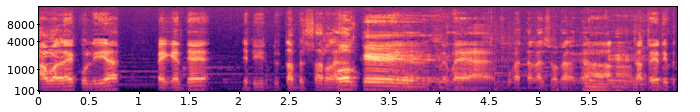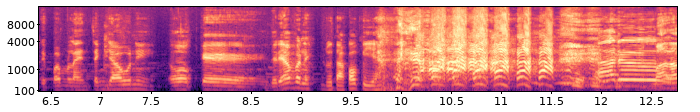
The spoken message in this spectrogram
awalnya kuliah pengennya jadi duta besar lah. oke Ya, lebih ya, bukan internasional kan. Oke. Katanya tiba-tiba melenceng jauh nih. oke jadi apa nih Duta kopi ya. aduh Malah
